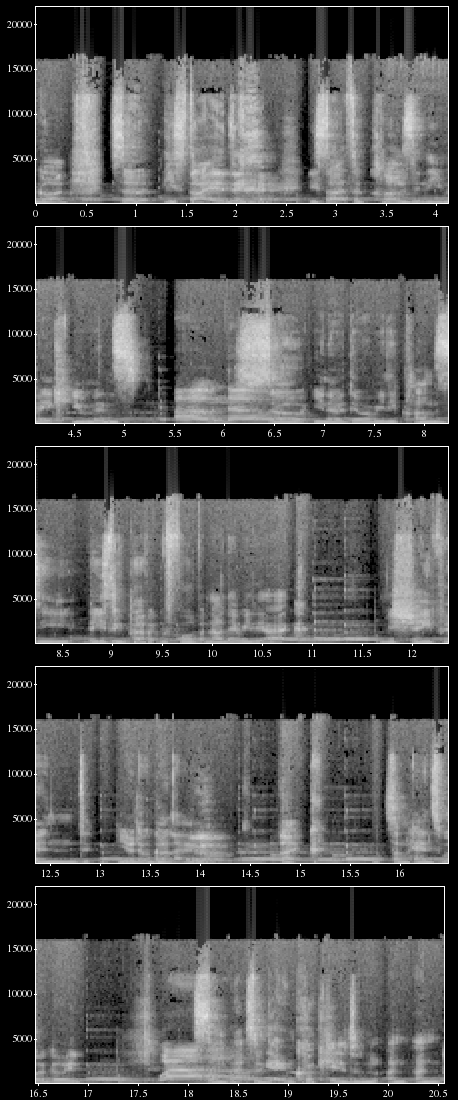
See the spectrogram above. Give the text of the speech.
God. So he started, he started to clumsily make humans. Oh no. So, you know, they were really clumsy. They used to be perfect before, but now they're really like misshapen. You know, they were going like, "Huh?" like some heads were going, wow. some bats are getting crooked and, and, and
